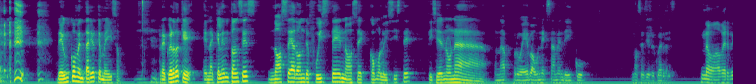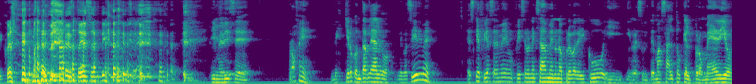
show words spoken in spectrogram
de un comentario que me hizo. Recuerdo que en aquel entonces, no sé a dónde fuiste, no sé cómo lo hiciste, te hicieron una, una prueba, un examen de IQ. No sé si recuerdas. No, a ver, recuerda. Estoy escéptico. Y me dice, profe, le dije, quiero contarle algo. Le digo, sí, dime. Es que fui a hacerme, fui a hacer un examen, una prueba de IQ y, y resulté más alto que el promedio.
